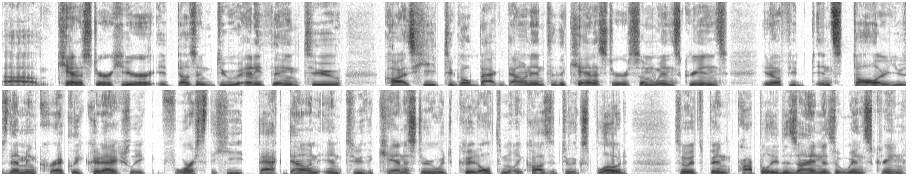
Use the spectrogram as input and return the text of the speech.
um, canister here, it doesn't do anything to cause heat to go back down into the canister. Some windscreens, you know, if you install or use them incorrectly, could actually force the heat back down into the canister, which could ultimately cause it to explode. So it's been properly designed as a windscreen.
